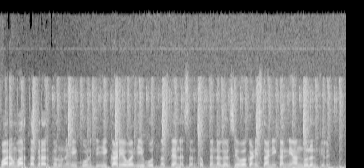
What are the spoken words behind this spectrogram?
वारंवार तक्रार करूनही कोणतीही कार्यवाही होत नसल्यानं संतप्त नगरसेवक आणि स्थानिकांनी आंदोलन केलंय.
